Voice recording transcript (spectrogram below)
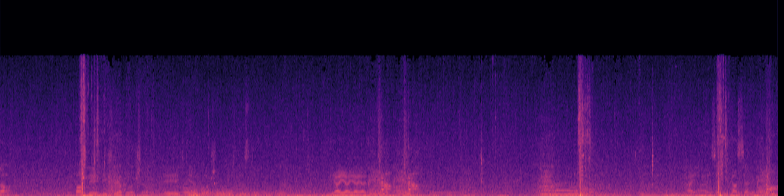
Klar. Ach nee, nicht der Bursche. Nicht der Bursche, nicht lustig. Ja, ja, ja, ja, nee. Ja, ja, ist ja gut, hast ja gewonnen.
